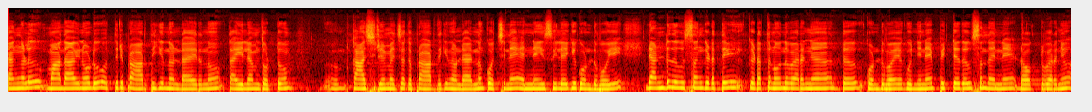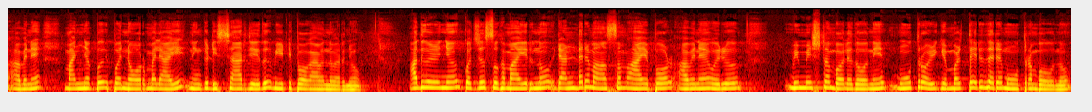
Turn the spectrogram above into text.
ഞങ്ങൾ മാതാവിനോട് ഒത്തിരി പ്രാർത്ഥിക്കുന്നുണ്ടായിരുന്നു. തൈലം തൊട്ടും ഉം, വെച്ചൊക്കെ പ്രാർത്ഥിക്കുന്നുണ്ടായിരുന്നു. കൊച്ചിനെ എൻ ഐ സിയിലേക്ക് കൊണ്ടുപോയി. രണ്ട് ദിവസം കിടത്തി കിടത്തണമെന്ന് പറഞ്ഞിട്ട് കൊണ്ടുപോയ കുഞ്ഞിനെ പിറ്റേ ദിവസം തന്നെ ഡോക്ടർ പറഞ്ഞു അവന് മഞ്ഞപ്പ് ഇപ്പോൾ നോർമലായി നിങ്ങൾക്ക് ഡിസ്ചാർജ് ചെയ്ത് വീട്ടിൽ പോകാമെന്ന് പറഞ്ഞു. അത് കഴിഞ്ഞ് കൊച്ചു സുഖമായിരുന്നു. രണ്ടര മാസം ആയപ്പോൾ അവന് ഒരു വിമ്മിഷ്ടം പോലെ തോന്നി. മൂത്രം ഒഴിക്കുമ്പോൾ തെരുതെരെ മൂത്രം പോകുന്നു.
